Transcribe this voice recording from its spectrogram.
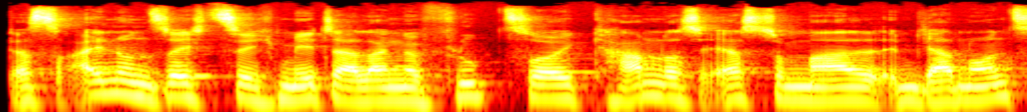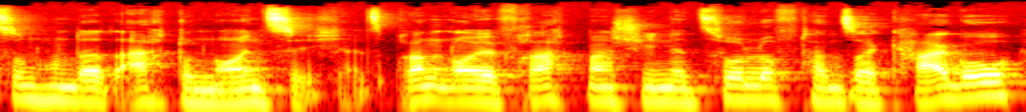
Das 61 Meter lange Flugzeug kam das erste Mal im Jahr 1998 als brandneue Frachtmaschine zur Lufthansa Cargo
